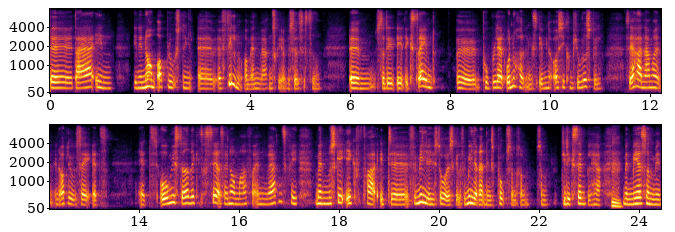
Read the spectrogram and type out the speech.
Øh, der er en, en enorm opblusning af, af film om 2. verdenskrig og besættelsestiden. Øh, så det er et ekstremt øh, populært underholdningsemne, også i computerspil. Så jeg har nærmere en, en oplevelse af, at, at unge stadigvæk interesserer sig enormt meget for 2. verdenskrig, men måske ikke fra et øh, familiehistorisk eller familierendringspunkt, som, som, som dit eksempel her, mm. men mere som en,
